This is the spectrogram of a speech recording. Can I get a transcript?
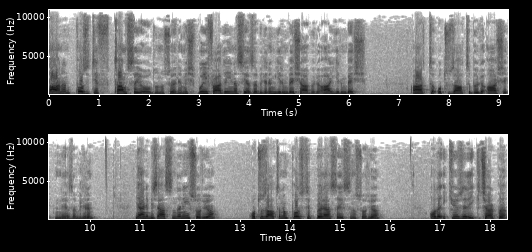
A'nın pozitif tam sayı olduğunu söylemiş. Bu ifadeyi nasıl yazabilirim? 25A bölü A 25 artı 36 bölü A şeklinde yazabilirim. Yani bize aslında neyi soruyor? 36'nın pozitif bölen sayısını soruyor. O da 2 üzeri 2 çarpı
